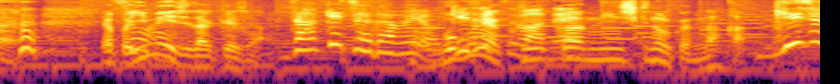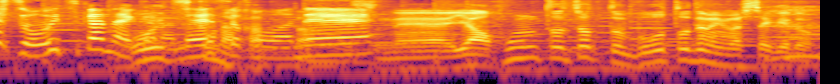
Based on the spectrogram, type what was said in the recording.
はい、やっぱイメージだけじゃだけじゃダメよ。技僕には空間認識能力がなかった。技術追いつかないか追いつかなかったんですね。いや本当ちょっと冒頭でも言いましたけどうん。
